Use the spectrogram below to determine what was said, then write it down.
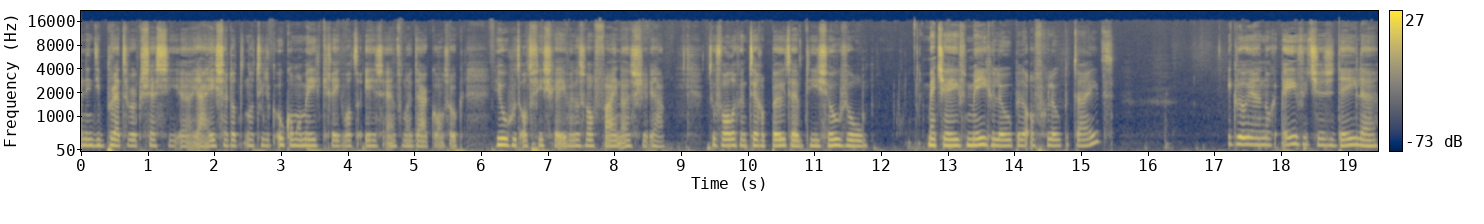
En in die breathwork sessie uh, ja, heeft zij dat natuurlijk ook allemaal meegekregen wat er is. En vanuit daar kan ze ook heel goed advies geven. dat is wel fijn als je ja, toevallig een therapeut hebt die zoveel met je heeft meegelopen de afgelopen tijd. Ik wil je nog eventjes delen.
